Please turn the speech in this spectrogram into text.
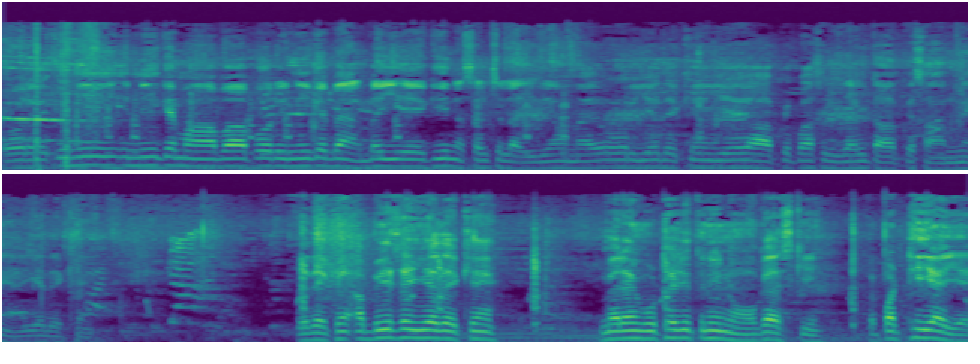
और इन्हीं इन्हीं के माँ बाप और इन्हीं के बहन भाई एक ही नस्ल चलाई गई हूँ मैं और ये देखें, ये आपके पास रिज़ल्ट आपके सामने है, ये देखें। ये देखें, अभी से ये देखें, मेरे अंगूठे जितनी नोक है इसकी तो पट्टी है ये।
